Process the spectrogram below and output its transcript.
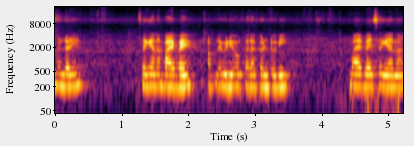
मंडळी. सगळ्यांना बाय बाय. आपला व्हिडिओ करा कंटिन्यू. बाय बाय सगळ्यांना.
